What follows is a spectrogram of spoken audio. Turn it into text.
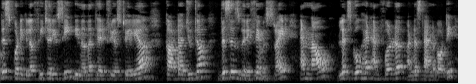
This particular feature you see, the Northern Territory Australia, Kata Tjuta, this is very famous, right? And now let's go ahead and further understand about the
